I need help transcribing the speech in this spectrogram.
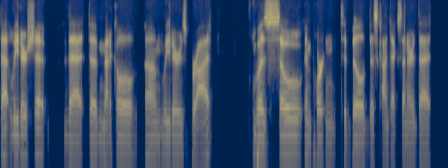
that leadership that the medical um, leaders brought was so important to build this contact center that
